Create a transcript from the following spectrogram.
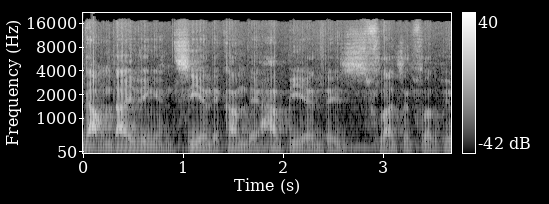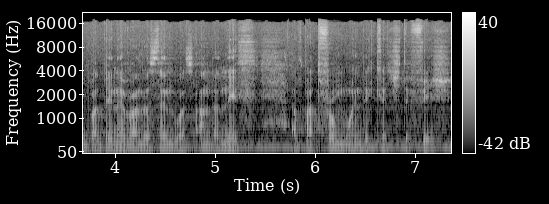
down diving and see and they come they're happy and there's floods and floods but they never understand what's underneath apart from when they catch the fish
